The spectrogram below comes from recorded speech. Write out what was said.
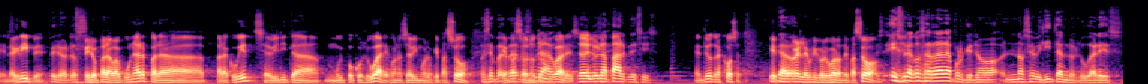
en la gripe. pero no sé. para vacunar para, para COVID se habilita muy pocos lugares. Bueno, ya vimos lo que pasó, O sea, que pa- ha pa- pasado en otros una- lugares, Lo de Luna Park decís. entre otras cosas. Que Claro. no es el único lugar donde pasó. Es una cosa rara porque no, no se habilitan los lugares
